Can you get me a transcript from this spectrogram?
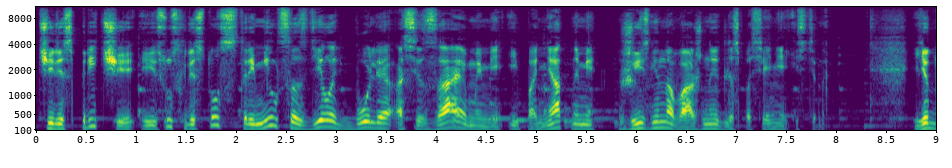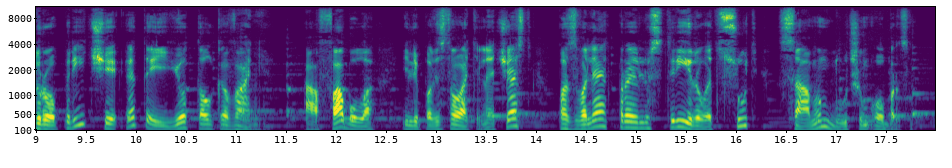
Через притчи Иисус Христос стремился сделать более осязаемыми и понятными жизненно важные для спасения истины. Ядро притчи – это ее толкование, а фабула или повествовательная часть позволяет проиллюстрировать суть самым лучшим образом –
